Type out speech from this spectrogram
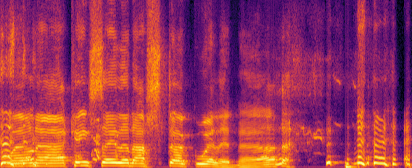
Well now i can't say that i stuck with it now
